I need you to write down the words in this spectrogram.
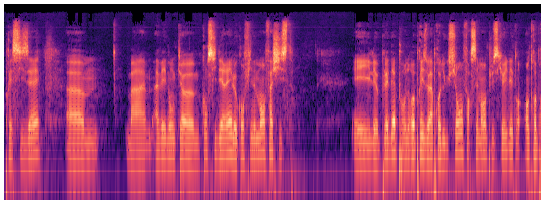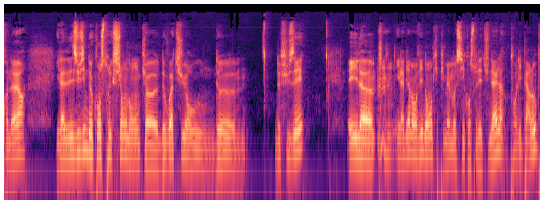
précisait, euh, bah, avait donc euh, considéré le confinement fasciste. Et il plaidait pour une reprise de la production, forcément, puisqu'il est entrepreneur. Il a des usines de construction, donc de voitures ou de fusées. Et il, il a bien envie donc, et puis même aussi construit des tunnels pour l'Hyperloop.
